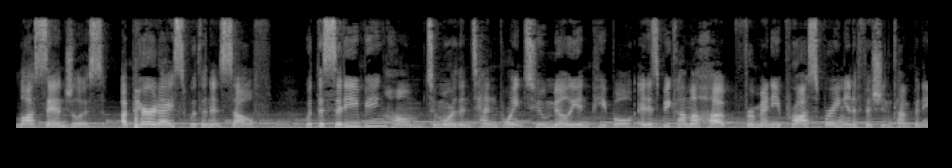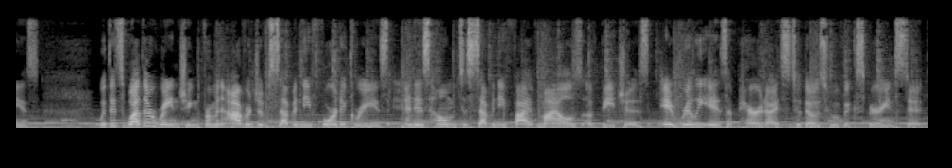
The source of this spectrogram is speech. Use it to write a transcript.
Los Angeles, a paradise within itself. With the city being home to more than 10.2 million people, it has become a hub for many prospering and efficient companies. With its weather ranging from an average of 74 degrees and is home to 75 miles of beaches, it really is a paradise to those who have experienced it.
